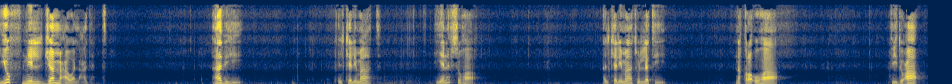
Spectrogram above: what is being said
يفني الجمع والعدد. هذه الكلمات هي نفسها. الكلمات التي نقرأها في دعاء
